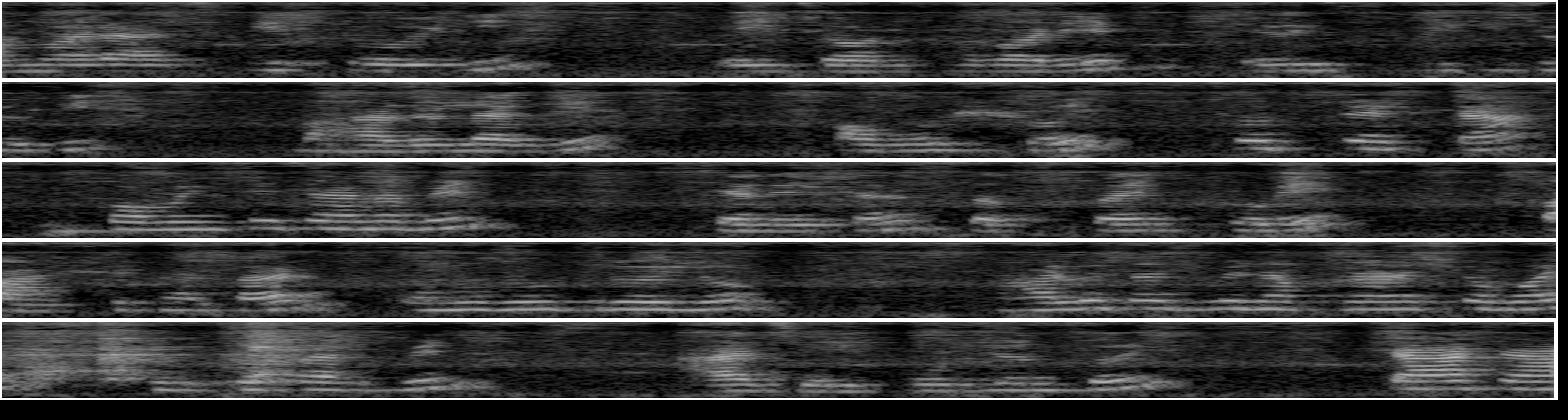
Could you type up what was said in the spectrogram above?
আমার আজকের তৈরি এই জলখাবারের রেসিপিটি যদি ভালো লাগে, অবশ্যই ছোট্ট একটা কমেন্টে জানাবেন। চ্যানেলটা সাবস্ক্রাইব করে পাশে থাকার অনুরোধ রইল। ভালো থাকবেন আপনারা সবাই, সুস্থ থাকবেন। আজ এই পর্যন্তই। টাটা!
